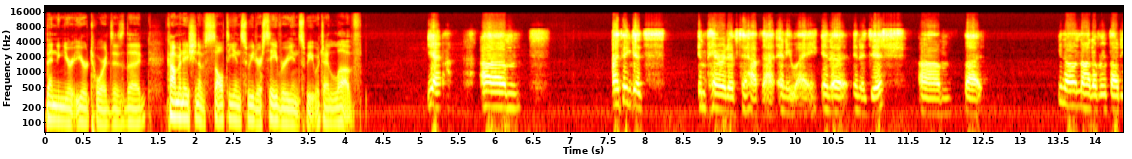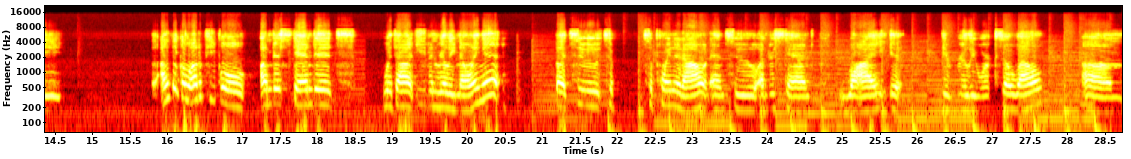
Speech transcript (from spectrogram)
bending your ear towards is the combination of salty and sweet or savory and sweet, which I love. Yeah. Um, I think it's imperative to have that anyway in a in a dish. Um, but you know, not everybody. I think a lot of people understand it without even really knowing it. But to to to point it out and to understand why it it really works so well um,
